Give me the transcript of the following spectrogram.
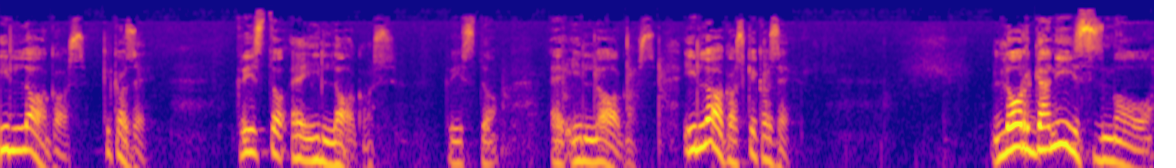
Il Logos, che cos'è? Cristo è il Logos. Cristo è il Logos. Il Logos che cos'è? L'organismo,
